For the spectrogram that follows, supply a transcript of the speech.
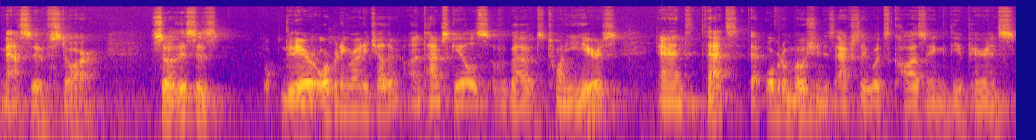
massive star. So this is, they're orbiting around each other on timescales of about 20 years. And that's, that orbital motion is actually what's causing the appearance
